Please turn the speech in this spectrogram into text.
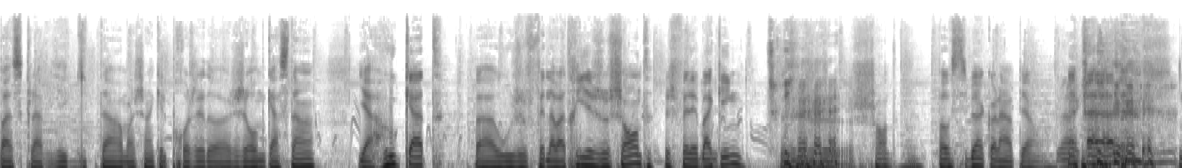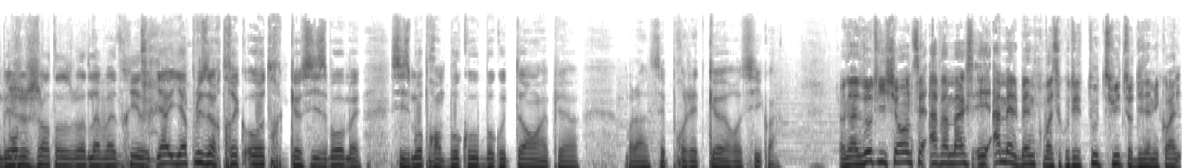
basse, clavier, guitare, machin, qui est le projet de Jérôme Castin. Il y a Who Euh, où je fais de la batterie et je chante, je fais les backings. je, je- je chante, pas aussi bien qu'Olympia. ouais. mais je chante en jouant de la batterie. Il y a, il y a plusieurs trucs autres que Sismo, mais Sismo prend beaucoup, beaucoup de temps. Et puis euh, voilà, c'est projet de cœur aussi, quoi. On a d'autres qui chantent, c'est Avamax et Amel Ben qu'on va s'écouter tout de suite sur Dynamic One.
